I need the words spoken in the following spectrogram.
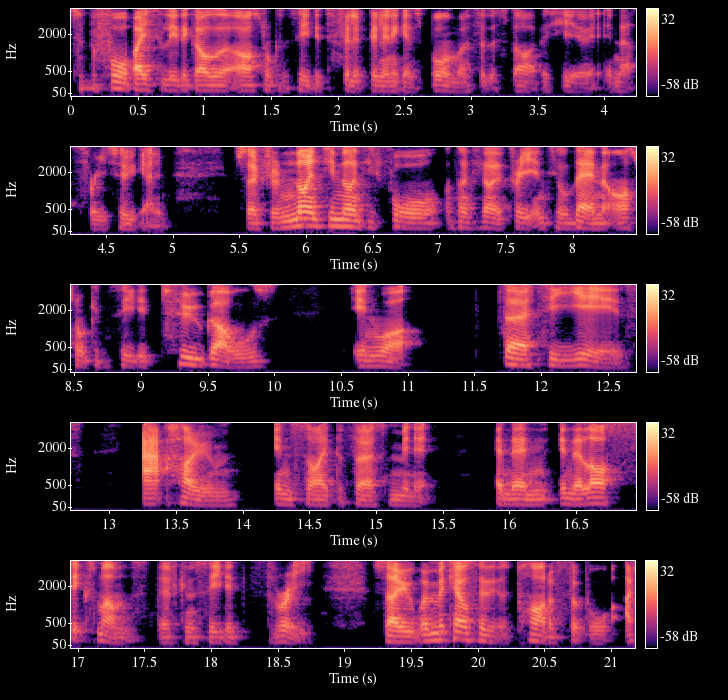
to before basically the goal that Arsenal conceded to Philip Billing against Bournemouth at the start this year in that 3 2 game. So from 1994 and 1993 until then, Arsenal conceded two goals in what 30 years at home inside the first minute. And then in the last six months, they've conceded three. So when Mikel says it's part of football, I,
